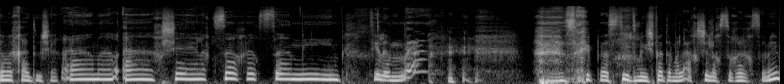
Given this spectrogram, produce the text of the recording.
יום אחד הוא שר, המלאך שלך סוחר סמים. אמרתי לו, מה? אז חיפשתי את משפט המלאך שלך סוחר סמים,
